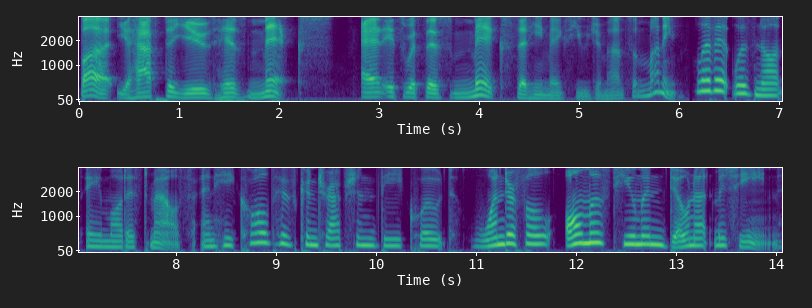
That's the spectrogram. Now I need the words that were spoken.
but you have to use his mix. And it's with this mix that he makes huge amounts of money. Levitt was not a modest mouse, and he called his contraption the, quote, wonderful, almost human donut machine.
